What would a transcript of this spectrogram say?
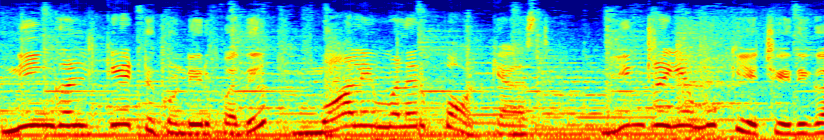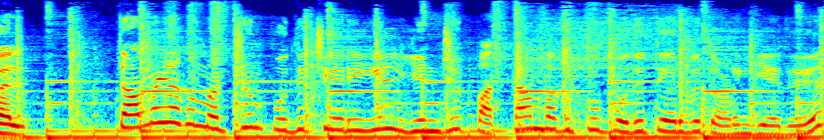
நீங்கள் கேட்டுக்கொண்டிருப்பது மாலைமலர் பாட்காஸ்ட் இன்றைய முக்கிய செய்திகள். தமிழகம் மற்றும் புதுச்சேரியில் இன்று பத்தாம் வகுப்பு பொதுத் தேர்வு தொடங்கியது.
